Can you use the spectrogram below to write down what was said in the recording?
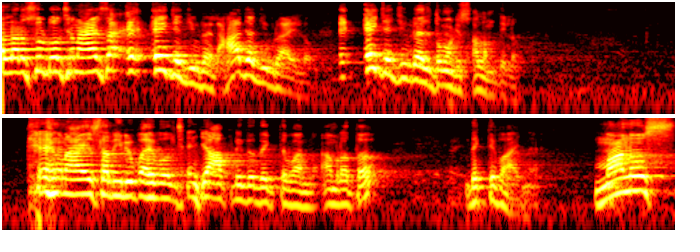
আল্লাহ রসুল বলছেন আয়সা এই যে জিব্রাইল, হাজা জিব্রাইল এই যে জিব্রাইল তোমাকে সালাম দিল। এখন আয়েশা নিরুপায় বলছেন যে, আপনি তো দেখতে পান, আমরা তো দেখতে পাই না। মানুষ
